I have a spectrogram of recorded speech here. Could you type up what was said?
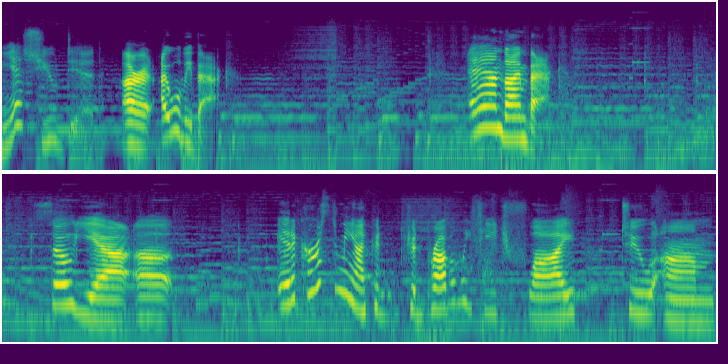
Yes, you did. Alright, I will be back. And I'm back. So yeah, uh, it occurs to me I could could probably teach Fly to um,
